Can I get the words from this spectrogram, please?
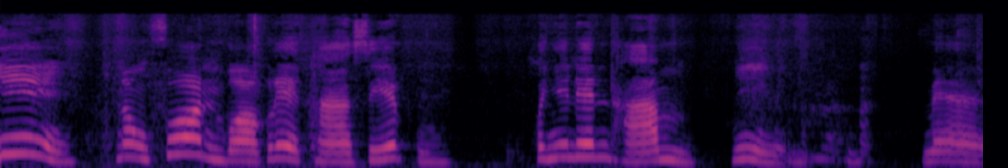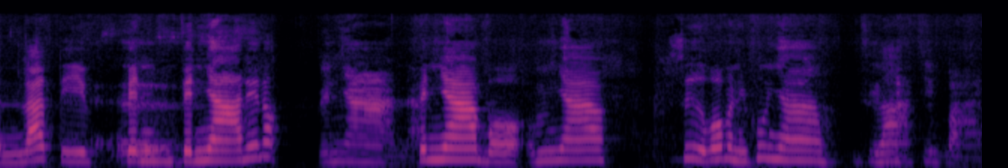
นี่ น้องฟ้อนบอกเลขหาซิบพญเด่นถามนี่ แม่ลาตรีเป็นเป็นยาเด้เนาะเป็นยาน่ะเป็นยาบอกยาซื้อว่ามันนี้ผู้ยาสิบละ ห้าสิบบาท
